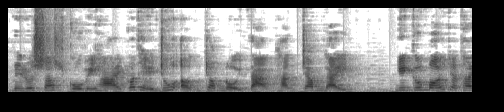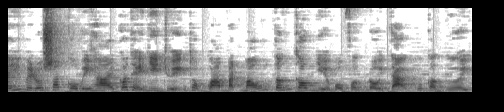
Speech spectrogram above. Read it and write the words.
virus SARS-CoV-2 có thể trú ẩn trong nội tạng hàng trăm ngày. Nghiên cứu mới cho thấy virus SARS-CoV-2 có thể di chuyển thông qua mạch máu, tấn công nhiều bộ phận nội tạng của con người.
